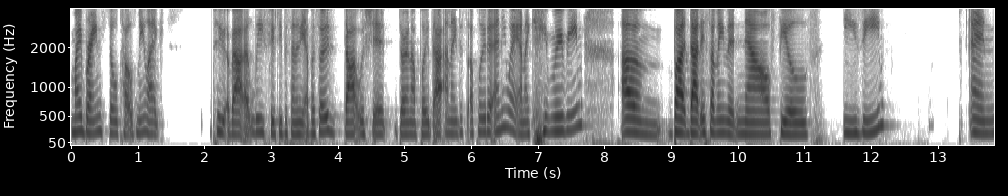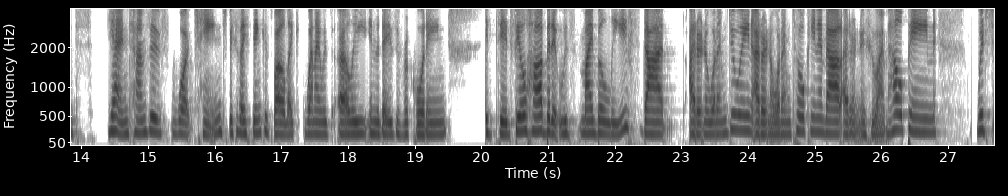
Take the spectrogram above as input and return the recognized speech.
my brain still tells me like to about at least 50% of the episodes, that was shit. Don't upload that. And I just upload it anyway and I keep moving. Um, but that is something that now feels easy. And yeah, in terms of what changed, because I think as well, like when I was early in the days of recording, it did feel hard, but it was my beliefs that I don't know what I'm doing. I don't know what I'm talking about. I don't know who I'm helping, which,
